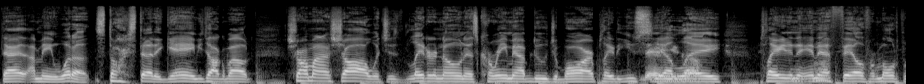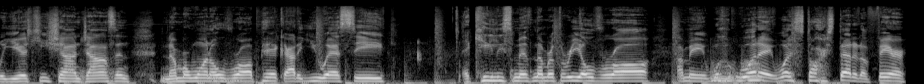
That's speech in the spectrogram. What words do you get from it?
that I mean, what a star-studded game! You talk about Sharmon Shah, which is later known as Kareem Abdul-Jabbar, played at UCLA, played in the mm-hmm. NFL for multiple years. Keyshawn Johnson, number one overall pick out of USC. Akili Smith, number three overall. I mean, mm-hmm. what a what a star-studded affair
